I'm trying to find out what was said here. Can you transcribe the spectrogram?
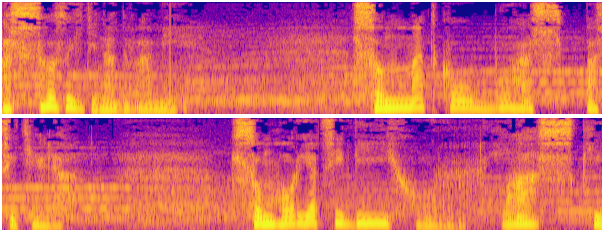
a slziť nad vami som matkou Boha Spasiteľa. Som horiaci výchor lásky,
